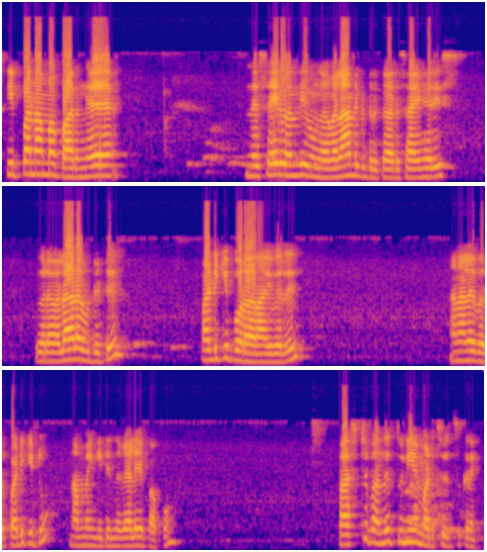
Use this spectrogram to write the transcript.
ஸ்கிப் பண்ணாம பாருங்க இந்த சைடு வந்து இவங்க விளாண்டுக்கிட்டு இருக்காரு சாய் ஹரிஸ் இவரை விளையாட விட்டுட்டு படிக்க போறாரா இவர் அதனால இவர் படிக்கட்டும் நம்ம இங்கிட்ட இந்த வேலையை பார்ப்போம் ஃபர்ஸ்ட் வந்து துணியை மடிச்சு வச்சுக்கிறேன்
